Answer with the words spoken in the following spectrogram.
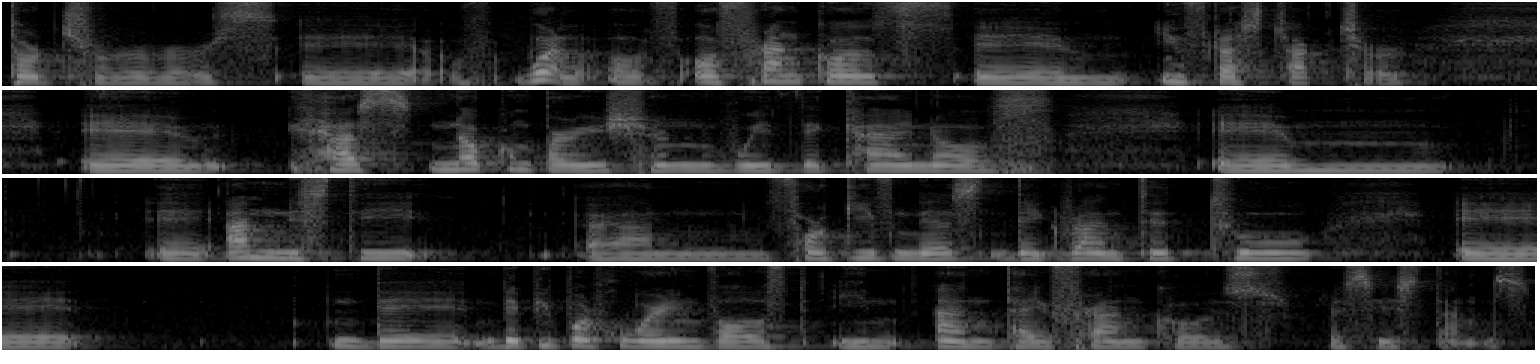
torturers, uh, of, well, of, of Franco's um, infrastructure, um, has no comparison with the kind of um, uh, amnesty and forgiveness they granted to uh, the, the people who were involved in anti-Franco's resistance,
